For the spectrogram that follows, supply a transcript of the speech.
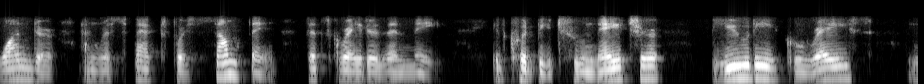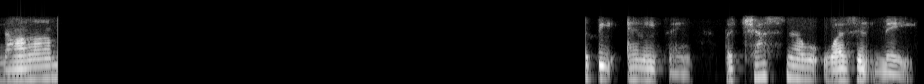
wonder and respect for something that's greater than me. It could be true nature, beauty, grace, nam. But just know it wasn't me.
